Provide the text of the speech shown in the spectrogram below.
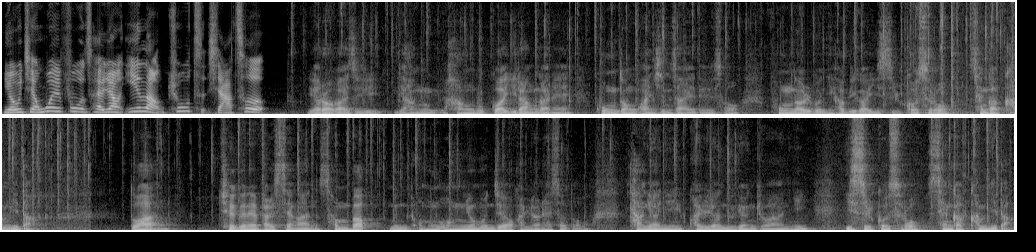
有有钱未付，才让伊朗出此下策。 여러 가지 양 한국과 이란 간의 공동 관심사에 대해서 폭넓은 협의가 있을 것으로 생각합니다. 또한 최근에 발생한 선박 억류 문제와 관련해서도 당연히 관련 의견 교환이 있을 것으로 생각합니다.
